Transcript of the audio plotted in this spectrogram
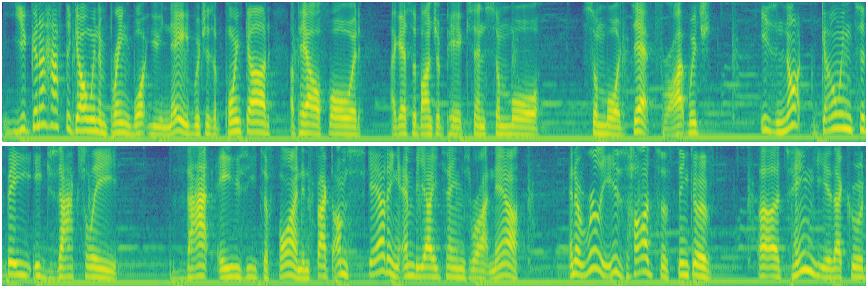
you're going to have to go in and bring what you need, which is a point guard, a power forward, I guess a bunch of picks and some more some more depth, right? Which is not going to be exactly that easy to find. In fact, I'm scouting NBA teams right now, and it really is hard to think of a team here that could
